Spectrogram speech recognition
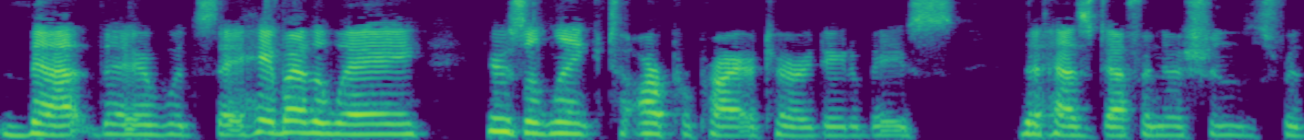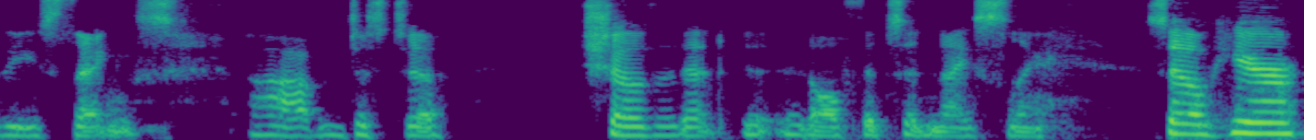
that they would say, hey, by the way, here's a link to our proprietary database that has definitions for these things, um, just to show that it, it all fits in nicely. So here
